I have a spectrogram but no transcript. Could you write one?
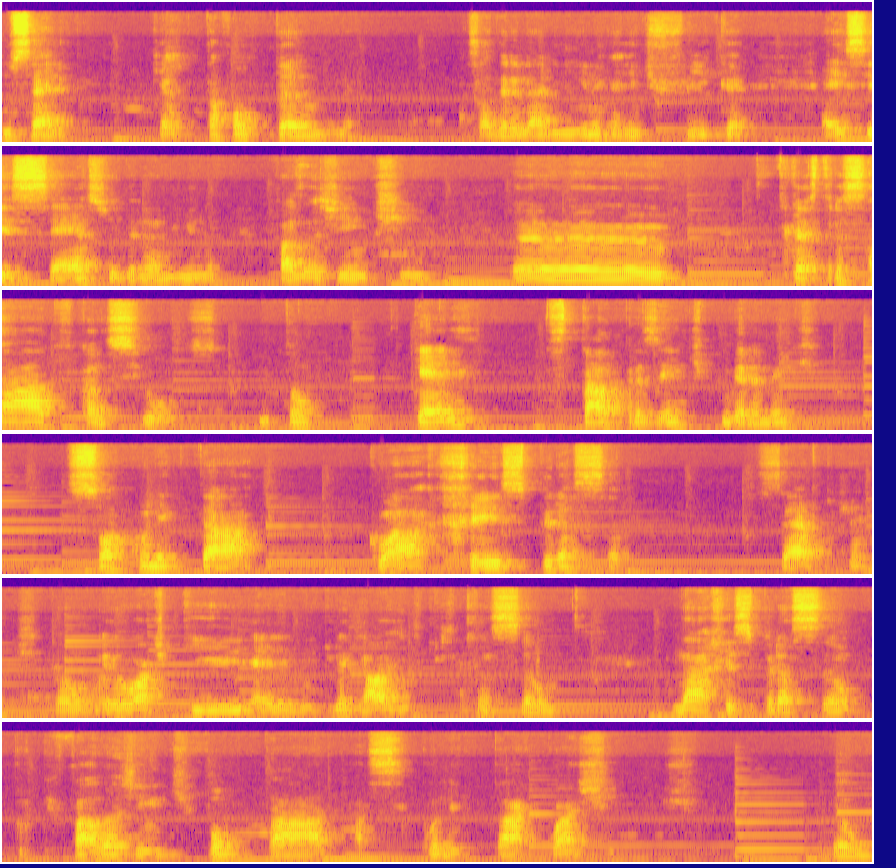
no cérebro, que é o que está faltando, né? Essa adrenalina que a gente fica, é esse excesso de adrenalina faz a gente uh, ficar estressado, ficar ansioso. Então, quer estar presente, primeiramente, só conectar com a respiração, certo, gente? Então, eu acho que é muito legal a gente prestar atenção na respiração, porque faz a gente voltar a se conectar com a gente. Então,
